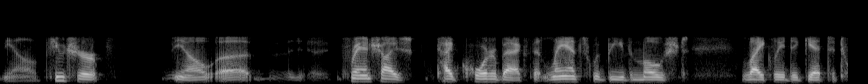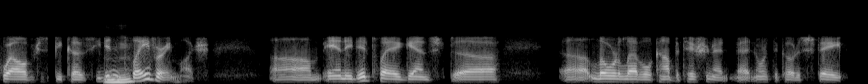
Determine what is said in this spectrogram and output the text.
you know, future, you know, uh, franchise type quarterbacks, that Lance would be the most likely to get to 12, just because he didn't mm-hmm. play very much. Um, and he did play against uh, uh, lower level competition at, at North Dakota State.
